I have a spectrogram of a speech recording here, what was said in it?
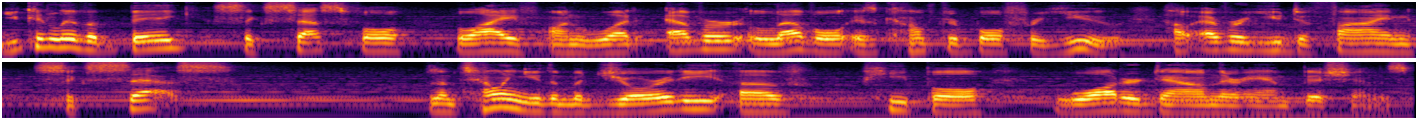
You can live a big, successful life on whatever level is comfortable for you, however you define success. But I'm telling you, the majority of people water down their ambitions.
